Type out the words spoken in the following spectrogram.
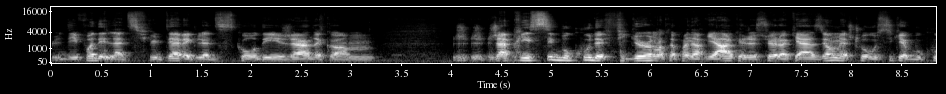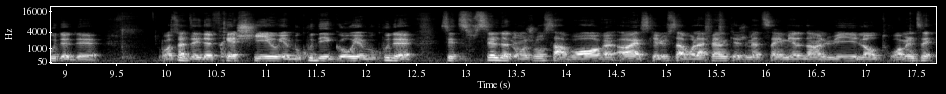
eu des fois la difficulté avec le discours des gens de comme. J'apprécie beaucoup de figures entrepreneuriales que je suis à l'occasion, mais je trouve aussi qu'il y a beaucoup de. de on va dire de fraîchier, où il y a beaucoup d'ego, il y a beaucoup de. C'est difficile de nos jours savoir, euh, ah, est-ce que lui, ça vaut la peine que je mette 5000 dans lui, l'autre 3000, tu sais.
